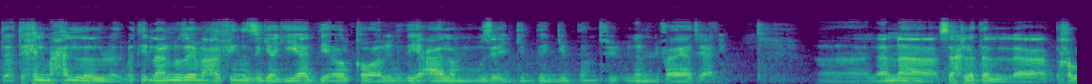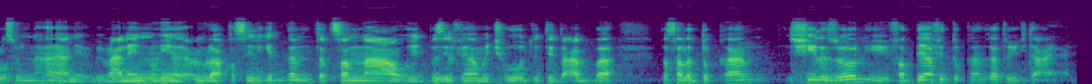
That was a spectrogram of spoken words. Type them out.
تحل محل ال material لأنه زي ما عارفين الزجاجيات دي أو القوارير دي عالم مزعج جدا جدا من النفايات يعني. لأنها سهلة التخلص منها يعني بمعنى إنه هي عمرها قصير جدا تتصنع ويتبذل فيها مجهود وتتعبى. تصل الدكان يشيل زول يفضيها في الدكان ذاته ويجدعها يعني.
